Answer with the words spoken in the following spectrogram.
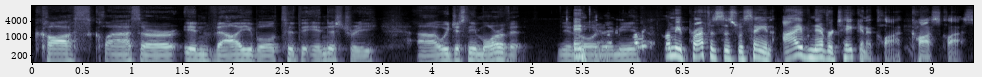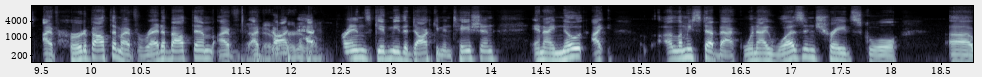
cost class are invaluable to the industry. Uh, we just need more of it. You know And- what I mean? let me, let me preface this with saying I've never taken a cla- cost class. I've heard about them. I've read about them. I've I've I've, got had friends give me the documentation, and I know I. Uh, let me step back. When I was in trade school, uh,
